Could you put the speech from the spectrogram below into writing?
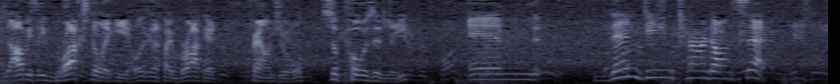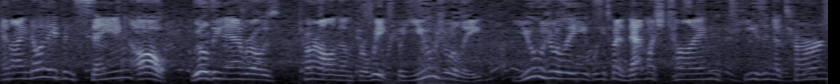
'Cause obviously Brock's still a heel. He's gonna fight Brock at Crown Jewel, supposedly. And then Dean turned on Seth. And I know they've been saying, oh, will Dean Ambrose turn on them for weeks? But usually, usually when you spend that much time teasing a turn,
